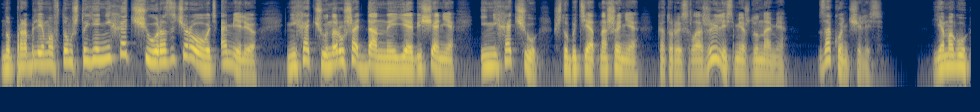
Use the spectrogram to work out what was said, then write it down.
но проблема в том, что я не хочу разочаровывать Амелию, не хочу нарушать данные ей обещания и не хочу, чтобы те отношения, которые сложились между нами, закончились. Я могу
